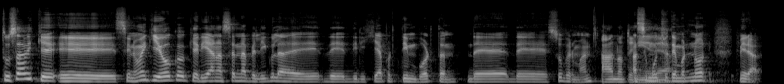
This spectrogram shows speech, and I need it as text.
tú sabes que, eh, si no me equivoco, querían hacer una película de, de- dirigida por Tim Burton de, de Superman. Ah, no tenía Hace idea. mucho tiempo. No, mira,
